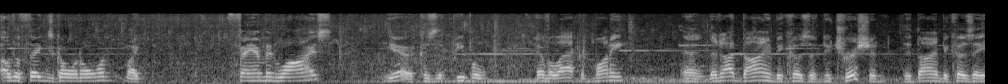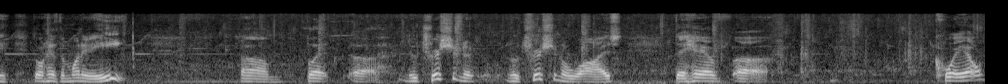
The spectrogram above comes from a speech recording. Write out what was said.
other things going on like famine wise. Yeah, because people have a lack of money and they're not dying because of nutrition. They're dying because they don't have the money to eat. Um, but uh, nutrition nutritional wise, they have uh, quail,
